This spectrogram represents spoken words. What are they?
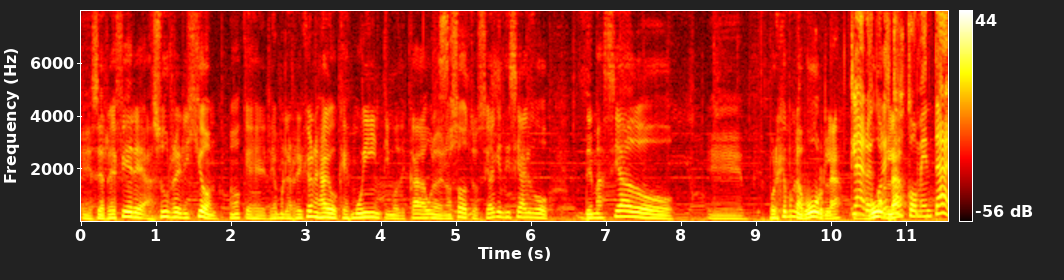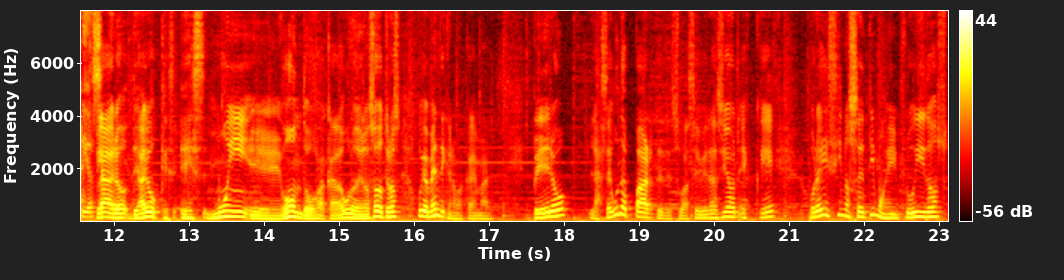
eh, se refiere a su religión, ¿no? que digamos, la religión es algo que es muy íntimo de cada uno de Sí. nosotros, si alguien dice algo demasiado, eh, por ejemplo, una burla, Claro, una con burla, estos comentarios. Claro, de algo que es- es muy eh, hondo a cada uno de nosotros, obviamente que nos va a caer mal. Pero la segunda parte de su aseveración es que por ahí sí nos sentimos influidos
